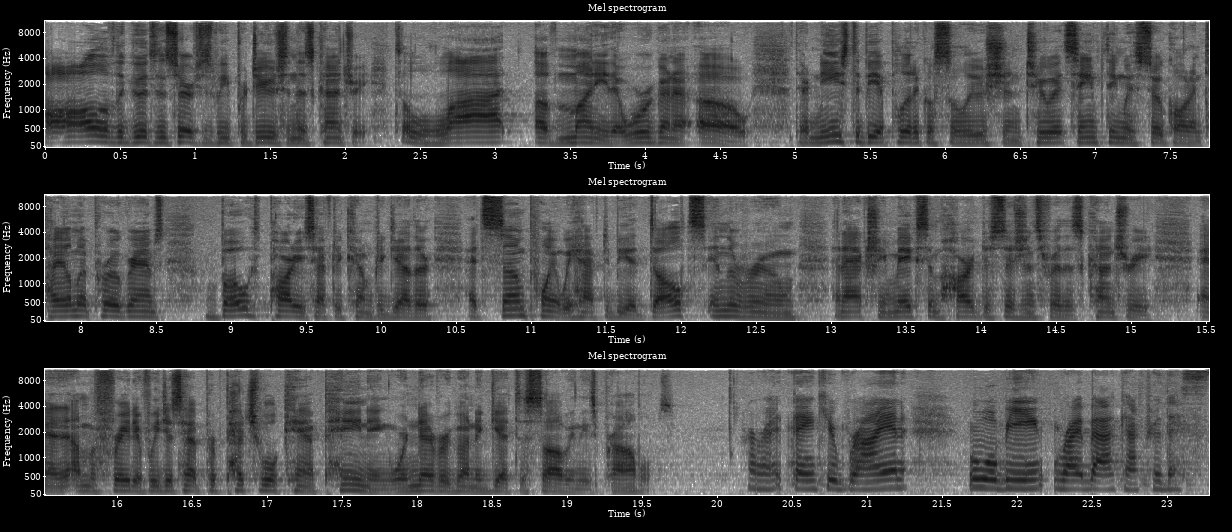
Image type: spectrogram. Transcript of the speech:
All of the goods and services we produce in this country. It's a lot of money that we're going to owe. There needs to be a political solution to it. Same thing with so called entitlement programs. Both parties have to come together. At some point, we have to be adults in the room and actually make some hard decisions for this country. And I'm afraid if we just have perpetual campaigning, we're never going to get to solving these problems. All right, thank you, Brian. We will be right back after this.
